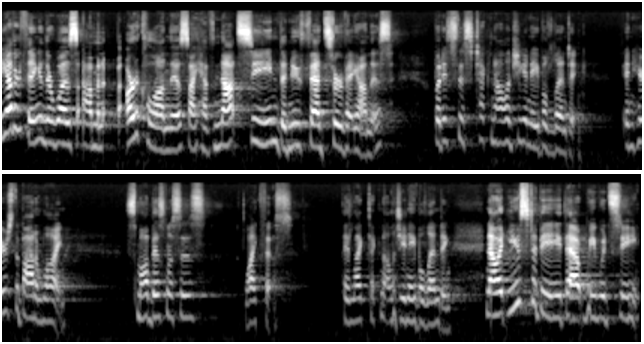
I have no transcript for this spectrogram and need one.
The other thing, and there was um, an article on this, I have not seen the new Fed survey on this, but it's this technology enabled lending. And here's the bottom line small businesses like this, they like technology enabled lending. Now, it used to be that we would see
